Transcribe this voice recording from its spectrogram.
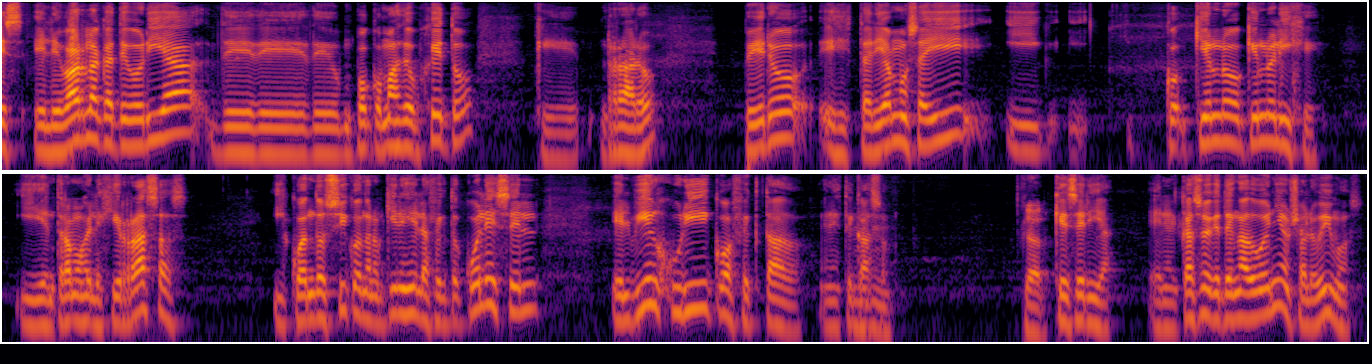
Es elevar la categoría de, de- de un poco más de objeto, que raro, pero estaríamos ahí y, y ¿quién, lo, ¿quién lo elige? Y entramos a elegir razas. Y cuando sí, cuando no, ¿quién es el afecto? ¿Cuál es el, el bien jurídico afectado en este caso? Claro. ¿Qué sería? En el caso de que tenga dueño, ya lo vimos.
